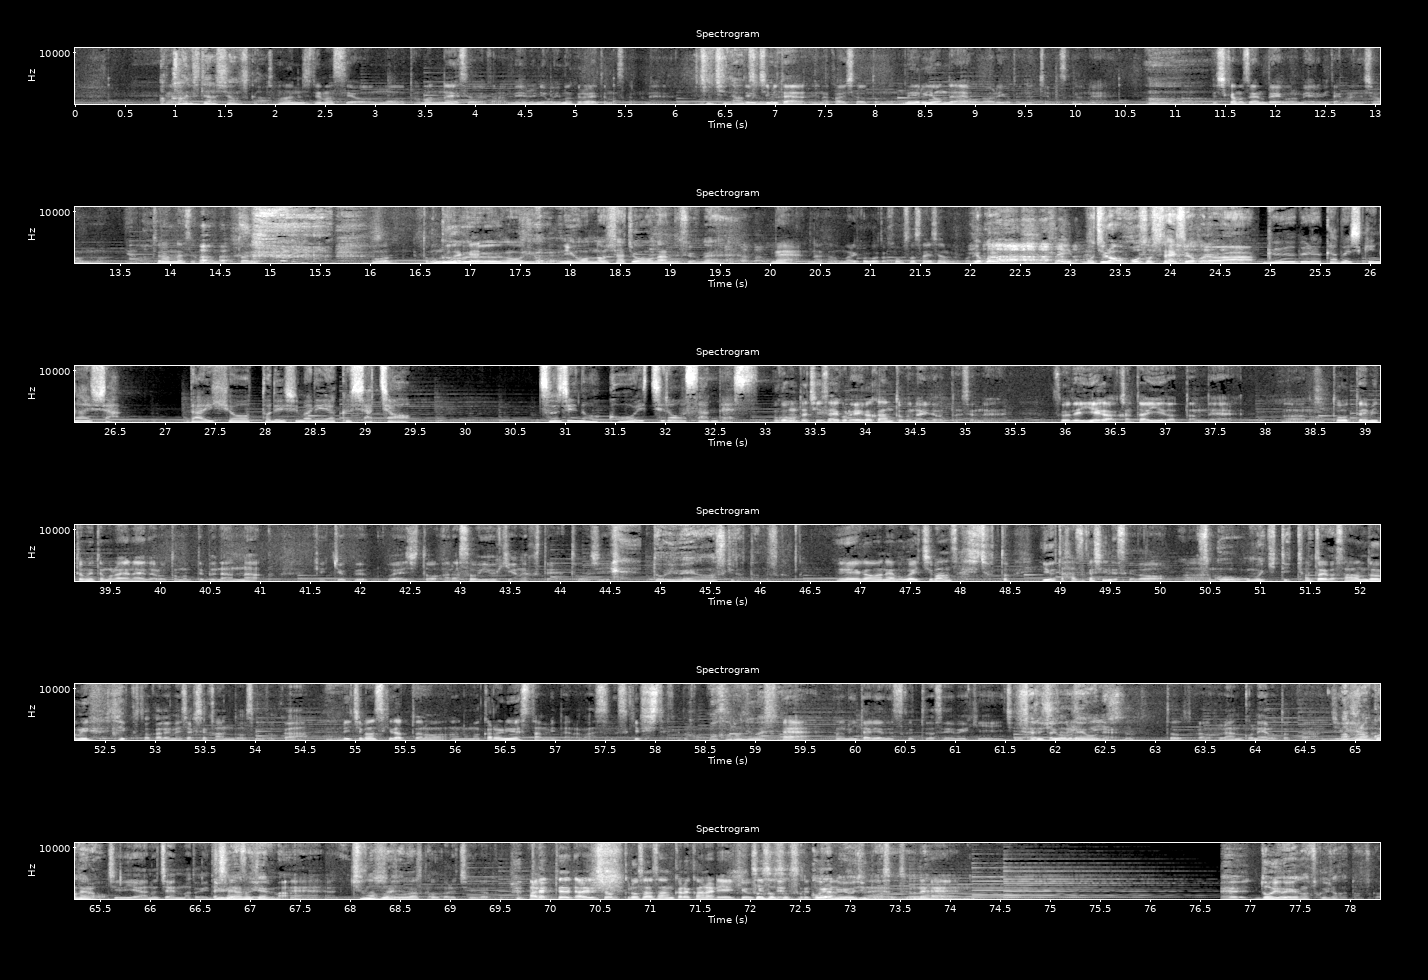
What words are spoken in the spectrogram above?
あ感じてらっしゃるんですか？感じてますよ。もうたまんないですよ。だからメールに追いまくられてますからね。一日何でう通ぐらい？ちみたいな会社だともうメール読んでない方が悪いことになっちゃいますからね。あでしかも全部英語のメールみたいな感じでしょ？もうやってらんないですよ本当に。もうどんだけグーグルの日本の社長なんですよね。ねえなあんまりこういうこと放送されちゃうのかこれ。いやこれもちろん放送したいですよこれは。Google 株式会社代表取締役社長辻野光一郎さんです。僕本当に小さい頃映画監督になりたかったんですよね。それで家が硬い家だったんであの到底認めてもらえないだろうと思って無難な結局親父と争う勇気がなくて当時。どういう映画が好きだったんですか？映画はね僕が一番最初ちょっと言うと恥ずかしいんですけどそこを思い切って言って例えばサウンドミュージックとかでめちゃくちゃ感動するとか、で一番好きだったのはあのマカロニウエスタンみたいなのが好きでしたけど、マカロニウエスタン、ええ、あのイタリアで作ってた西部劇一時セルジオレオーネとかフランコネロとかジあフランコネロ？ジュリアーノ・ジェンマとかいたジュリアーノジェンマ。ええ。中学ぐらいじゃ小学校から中学。あれってあれでしょ？黒沢さんからかなり影響を受けてそうそうそうそう。作ってた。ん荒野の用心棒はそうですよね。ええ。どういう映画作りたかったんですか？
